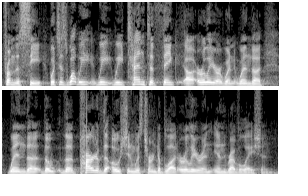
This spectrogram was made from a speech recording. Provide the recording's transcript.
from the sea, which is what we, we, we tend to think uh, earlier when, when, the, when the, the, the part of the ocean was turned to blood, earlier in, in Revelation.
